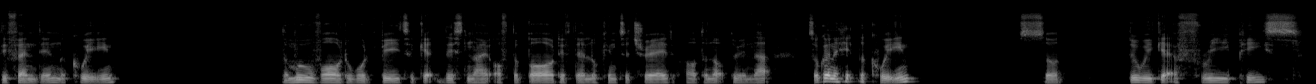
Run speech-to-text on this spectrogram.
defending the queen. The move order would be to get this knight off the board if they're looking to trade or they're not doing that. So we're going to hit the queen. So do we get a free piece?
